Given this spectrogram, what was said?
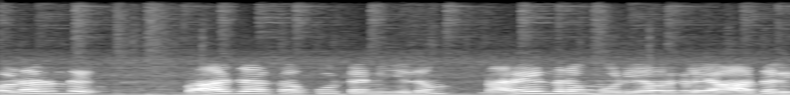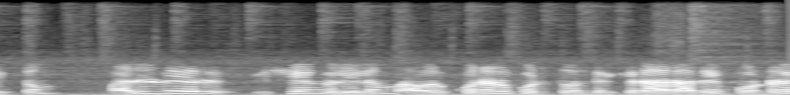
தொடர்ந்து பாஜக கூட்டணியிலும் நரேந்திர மோடி அவர்களை ஆதரித்தும் பல்வேறு விஷயங்களிலும் அவர் குரல் கொடுத்து வந்திருக்கிறார். அதே போன்று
